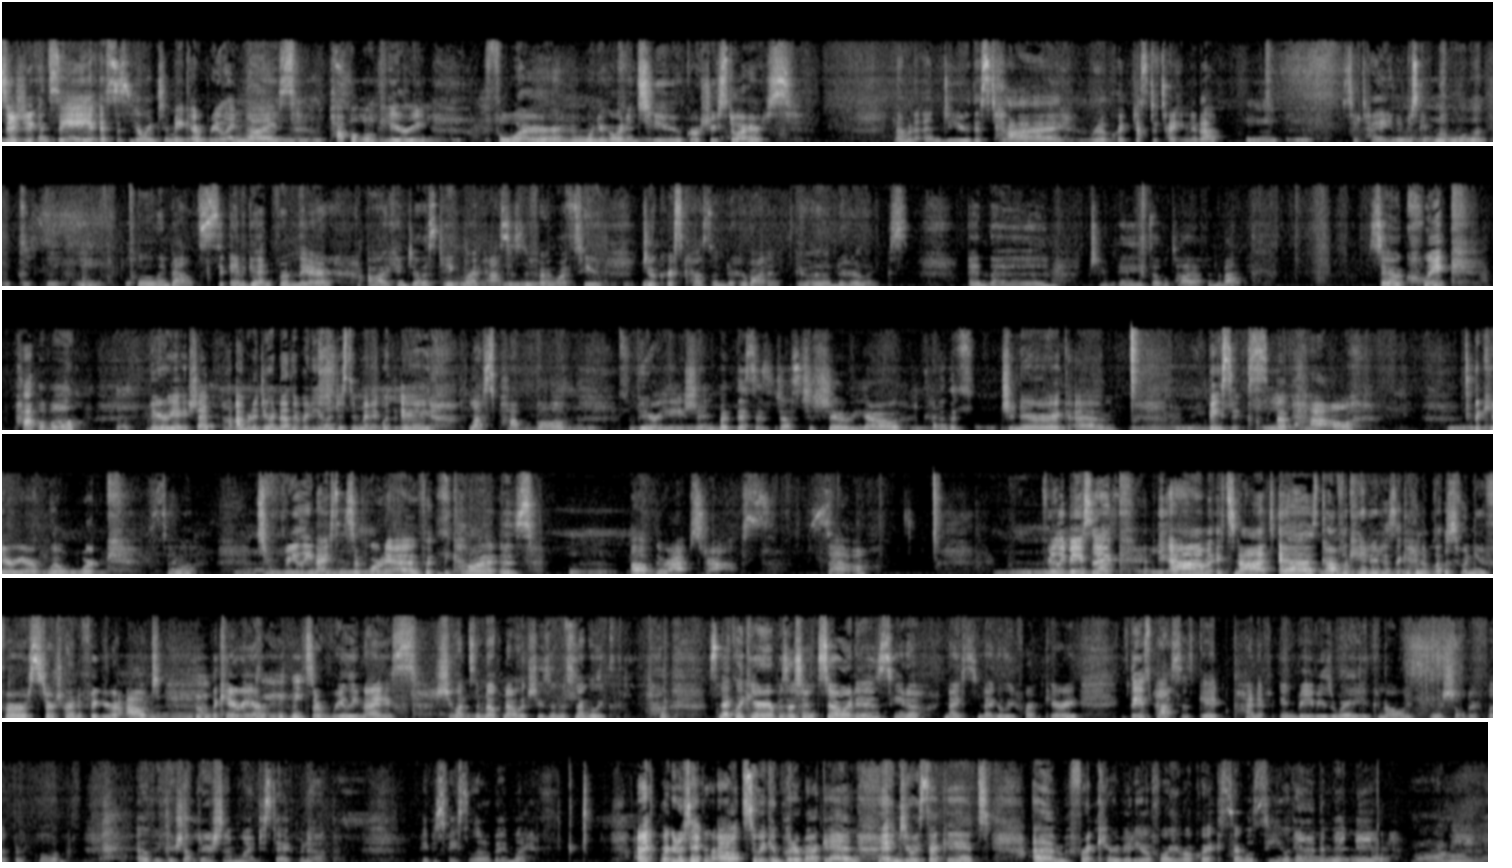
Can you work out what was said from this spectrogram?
So as you can see, this is going to make a really nice poppable carry for when you're going into grocery stores. And I'm going to undo this tie real quick just to tighten it up. So tighten, I'm just going to pull, pull and bounce. And again, from there, I can just take my passes if I want to, do a crisscross under her bottom, go under her legs, and then do a double tie off in the back. So quick, poppable variation. I'm going to do another video in just a minute with a less poppable variation, but this is just to show you kind of the generic um, basics of how the carrier will work. It's really nice and supportive because of the wrap straps. So really basic. Um, it's not as complicated as it kind of looks when you first are trying to figure out the carrier. It's a really nice, she wants some milk now that she's in a snuggly, snuggly carrier position. So it is, you know, nice snuggly front carry. If these passes get kind of in baby's way, you can always do a shoulder flip and pull them over your shoulder somewhat just to open up baby's face a little bit more. All right, we're gonna take her out so we can put her back in and do a second um, front carry video for you real quick. So we'll see you again in a minute. Mommy.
